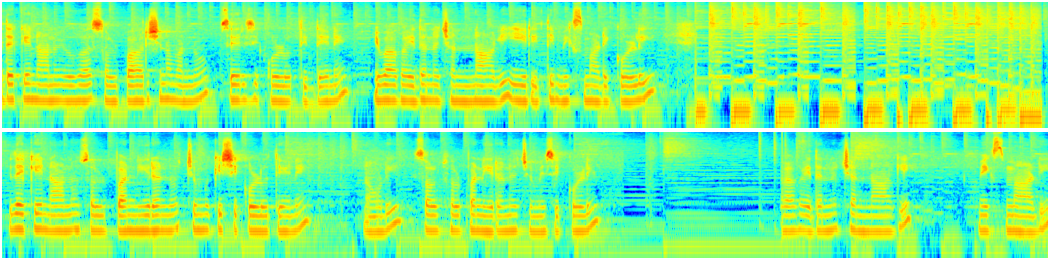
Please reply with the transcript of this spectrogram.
ಇದಕ್ಕೆ ನಾನು ಇವಾಗ ಸ್ವಲ್ಪ ಅರಿಶಿಣವನ್ನು ಸೇರಿಸಿಕೊಳ್ಳುತ್ತಿದ್ದೇನೆ. ಇವಾಗ ಇದನ್ನು ಚೆನ್ನಾಗಿ ಈ ರೀತಿ ಮಿಕ್ಸ್ ಮಾಡಿಕೊಳ್ಳಿ. ಇದಕ್ಕೆ ನಾನು ಸ್ವಲ್ಪ ನೀರನ್ನು ಚುಮುಕಿಸಿಕೊಳ್ಳುತ್ತೇನೆ. ನೋಡಿ, ಸ್ವಲ್ಪ ಸ್ವಲ್ಪ ನೀರನ್ನು ಚುಮಿಸಿಕೊಳ್ಳಿ ಇವಾಗ ಇದನ್ನು ಚೆನ್ನಾಗಿ ಮಿಕ್ಸ್ ಮಾಡಿ.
